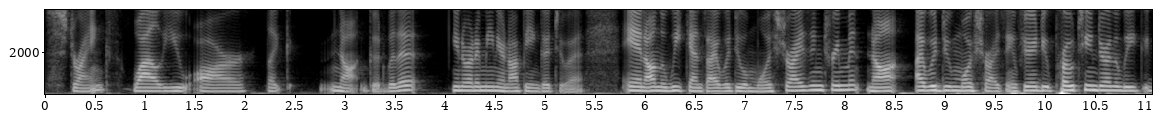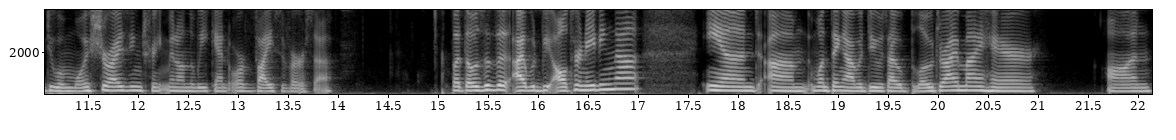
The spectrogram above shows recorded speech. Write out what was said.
strength while you are like not good with it. You know what I mean? You're not being good to it. And on the weekends, I would do a moisturizing treatment. Not, I would do moisturizing. If you're gonna do protein during the week, do a moisturizing treatment on the weekend or vice versa. But those are the, I would be alternating that. And um, one thing I would do is I would blow dry my hair on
